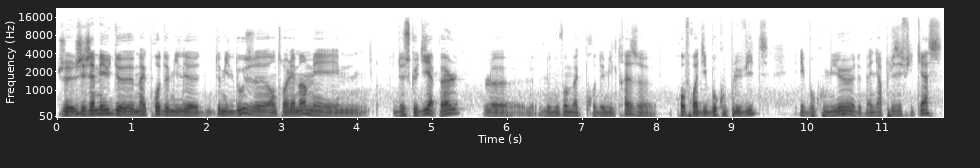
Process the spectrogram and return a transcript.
je j'ai jamais eu de Mac Pro 2000 2012 euh, entre les mains, mais hum, de ce que dit Apple, le, le, le nouveau Mac Pro 2013 euh, refroidit beaucoup plus vite et beaucoup mieux, de manière plus efficace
